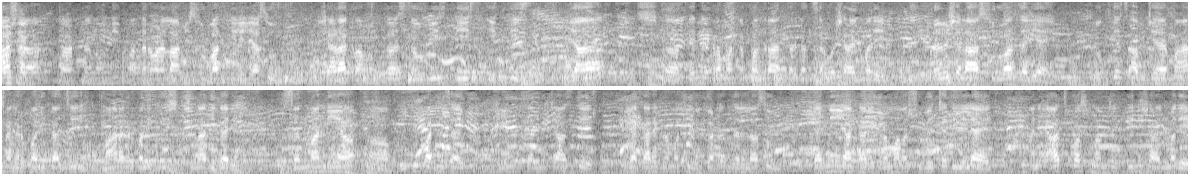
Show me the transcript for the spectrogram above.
नमस्कार वाटतं नोंदणी पंधरवाड्याला आम्ही सुरुवात केलेली असून शाळा क्रमांक सव्वीस तीस एकतीस या केंद्र क्रमांक पंधरा अंतर्गत सर्व शाळांमध्ये प्रवेशाला आज सुरुवात झाली आहे. नुकतेच आमच्या महानगरपालिकाचे महानगरपालिकेचे शिक्षणाधिकारी सन्माननीय बी के पाटील साहेब त्यांच्या हस्ते या कार्यक्रमाचं उद्घाटन झालेलं असून त्यांनी या कार्यक्रमाला शुभेच्छा दिलेल्या आहेत. आणि आजपासून आमच्या तिन्ही शाळांमध्ये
